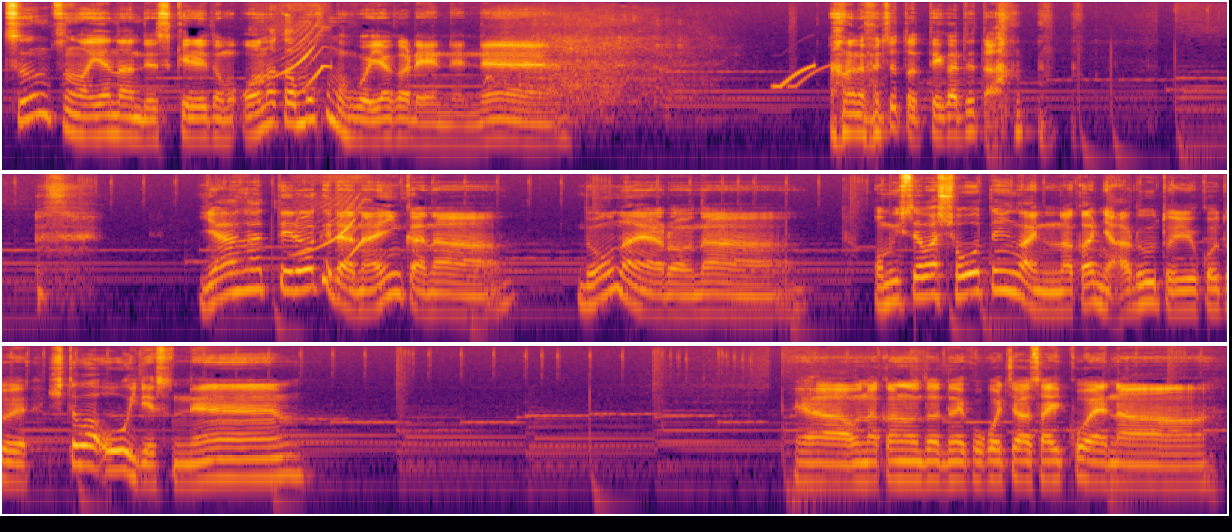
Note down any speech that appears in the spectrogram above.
ツンツンは嫌なんですけれどもお腹モフモフは嫌がれへんねんね。あでもちょっと手が出た。嫌がってるわけではないんかな。どうなんやろうな。お店は商店街の中にあるということで人は多いですね。いやーお腹のだで心地は最高やな。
